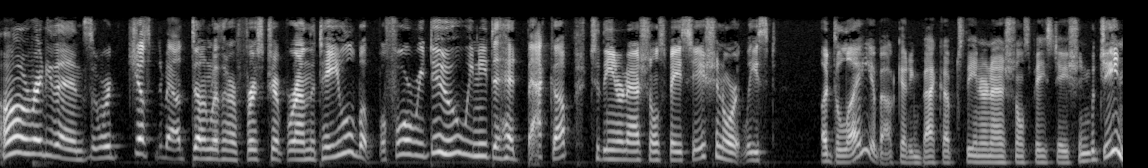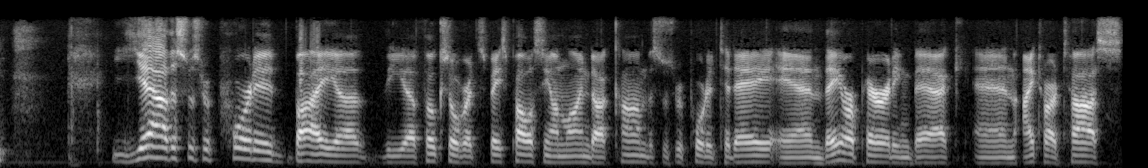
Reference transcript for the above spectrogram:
Alrighty then, so we're just about done with our first trip around the table, but before we do, we need to head back up to the International Space Station, or at least a delay about getting back up to the International Space Station with Gene. Yeah, this was reported by uh, the uh, folks over at spacepolicyonline.com. This was reported today, and they are parroting back an ITAR TASS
